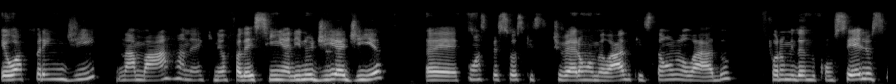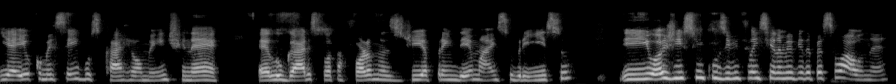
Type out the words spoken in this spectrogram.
eu aprendi na marra, né? Que nem eu falei, sim, ali no dia a dia, é, com as pessoas que estiveram ao meu lado, que estão ao meu lado, foram me dando conselhos, e aí eu comecei a buscar realmente, né? é, lugares, plataformas de aprender mais sobre isso. E hoje isso, inclusive, influencia na minha vida pessoal, né?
